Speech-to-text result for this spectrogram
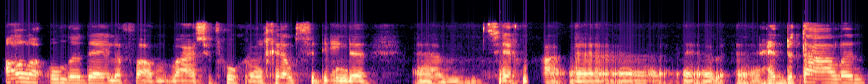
alle onderdelen van waar ze vroeger hun geld verdienden, um, zeg maar, uh, het betalen,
